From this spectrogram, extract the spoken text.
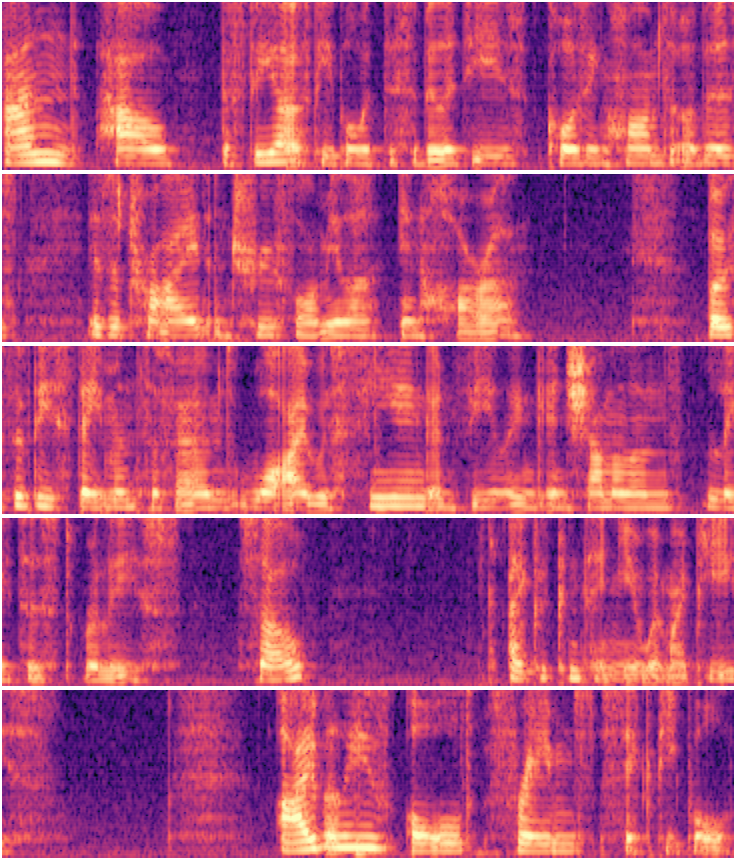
and how the fear of people with disabilities causing harm to others is a tried and true formula in horror. Both of these statements affirmed what I was seeing and feeling in Shyamalan's latest release, so I could continue with my piece. I believe old frames sick people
